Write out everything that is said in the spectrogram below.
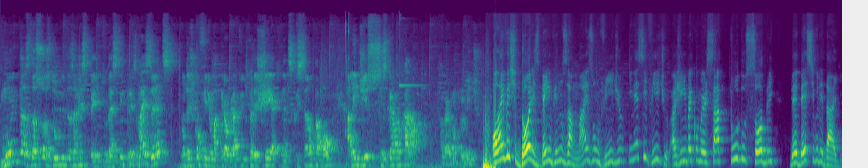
muitas das suas dúvidas a respeito desta empresa. Mas antes, não deixe de conferir o material gratuito que eu deixei aqui na descrição, tá bom? Além disso, se inscreva no canal. Agora vamos para o vídeo. Olá, investidores! Bem-vindos a mais um vídeo. E nesse vídeo a gente vai conversar tudo sobre BB Seguridade,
